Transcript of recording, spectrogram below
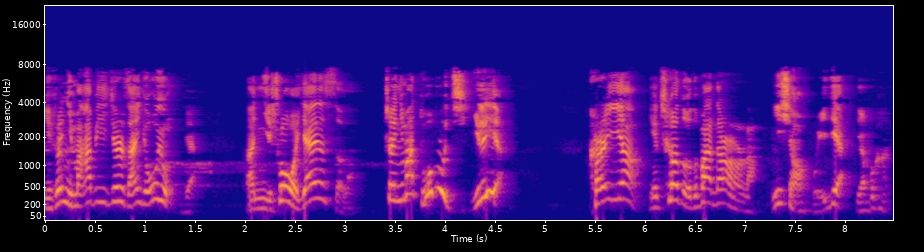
你说你妈逼，今儿咱游泳去啊？你说我淹死了，这你妈多不吉利呀！可是，一样，你车走到半道上了，你想回去也不可能，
